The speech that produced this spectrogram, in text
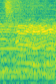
Leute,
